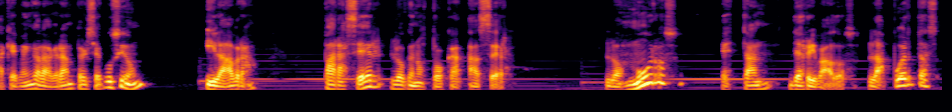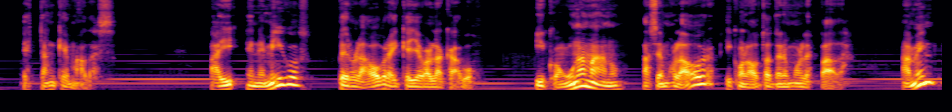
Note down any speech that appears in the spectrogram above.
a que venga la gran persecución y la abra para hacer lo que nos toca hacer. Los muros están derribados, las puertas están quemadas. Hay enemigos, pero la obra hay que llevarla a cabo. Y con una mano hacemos la obra y con la otra tenemos la espada. Amén.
